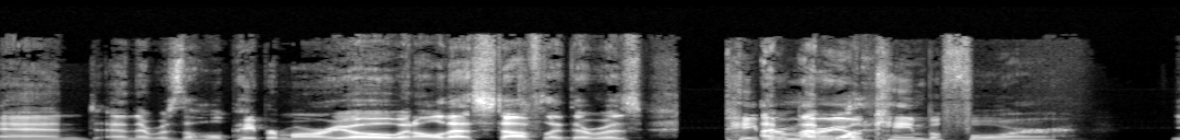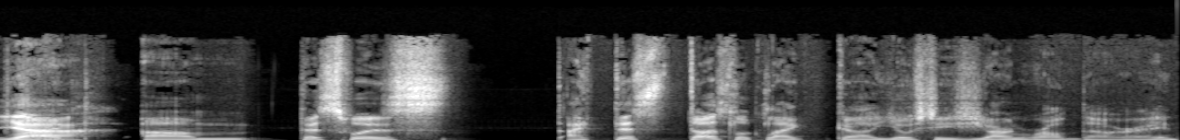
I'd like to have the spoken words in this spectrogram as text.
and and there was the whole Paper Mario and all that stuff. Like there was, Paper I'm- I'm Mario wa- came before. Yeah, but, um, this was. I, this does look like uh, Yoshi's Yarn World, though, right?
